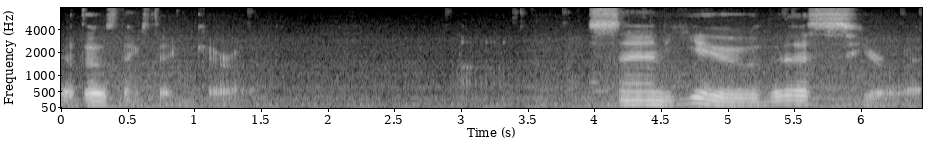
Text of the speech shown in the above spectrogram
I'll get those things taken care of. Uh, send you this here way.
